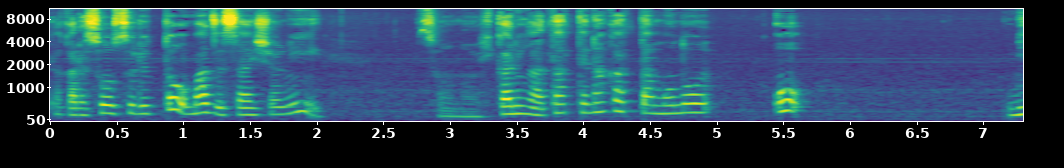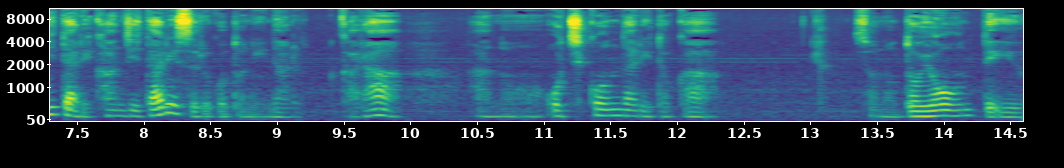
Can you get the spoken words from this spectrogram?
だからそうするとまず最初にその光が当たってなかったものを見たり感じたりすることになるからあの落ち込んだりとかそのドヨーンっていう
